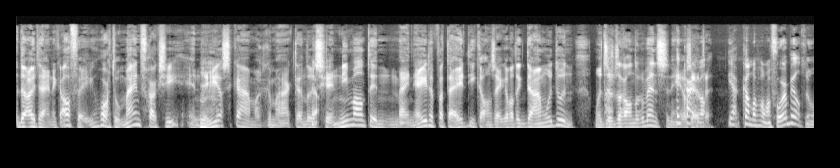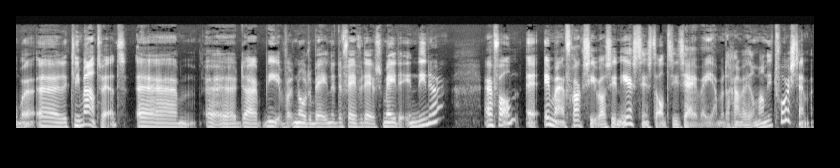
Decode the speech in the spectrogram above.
De uiteindelijke afweging wordt door mijn fractie in de Mhm. Eerste Kamer gemaakt. En er is geen, niemand in mijn hele partij die kan zeggen wat ik daar moet doen. Moeten ze er andere mensen kan, wel, neerzetten? ja, ik kan nog wel een voorbeeld noemen. Eh, de Klimaatwet. ehm, eh, daar, die, notabene, de VVD is mede-indiener ervan. Eh, in mijn fractie was in eerste instantie, zeiden we... ja, maar daar gaan we helemaal niet voor stemmen.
